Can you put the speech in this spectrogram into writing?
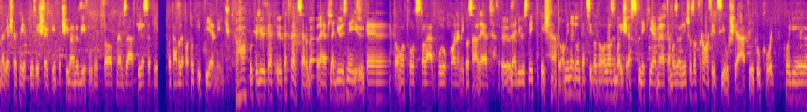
megesett mérkőzésenként, hogy simán mögé futottak, nem zárt ki támadlepatot, itt ilyen nincs. Aha. Úgyhogy őket, őket rendszerben lehet legyőzni, őket a hathoz talált gólokkal nem igazán lehet ö, legyőzni, és hát ami nagyon tetszik a Dallasba, és ezt ugye kiemeltem az elés, az a tranzíciós játékuk, hogy, hogy ö,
